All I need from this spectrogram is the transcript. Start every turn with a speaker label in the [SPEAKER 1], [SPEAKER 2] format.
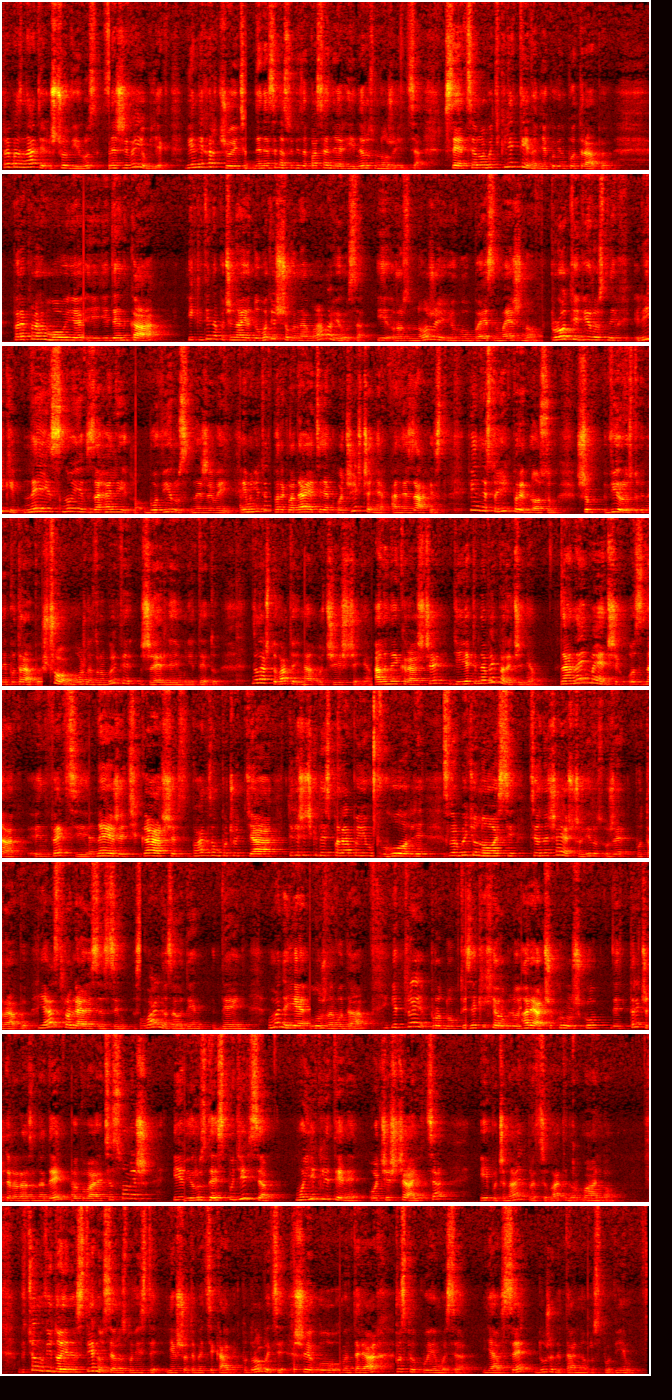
[SPEAKER 1] Треба знати, що вірус не живий об'єкт, він не харчується, не несе на собі запаси енергії, не розмножується. Все це робить клітина, в яку він потрапив, перепрограмовує її ДНК, і клітина починає думати, що вона мама віруса і розмножує його безмежно. Противірусних ліків не існує взагалі, бо вірус не живий. Імунітет перекладається як очищення, а не захист. Він не стоїть перед носом, щоб вірус туди не потрапив. Що можна зробити вже для імунітету? Налаштувати на очищення, але найкраще діяти на випередження. За найменших ознак інфекції нежить, кашель, погане самопочуття, трішечки десь парапає в горлі, свербить у носі. Це означає, що вірус уже потрапив. Я справляюся з цим буквально за один день. У мене є лужна вода і три продукти, з яких я роблю гарячу кружку, десь 3-4 рази на день. Випивається суміш, і вірус десь подівся. Мої клітини очищаються і починають працювати нормально. В цьому відео я не встигну все розповісти. Якщо тебе цікавить подробиці, пиши у коментарях, поспілкуємося. Я все дуже детально розповім.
